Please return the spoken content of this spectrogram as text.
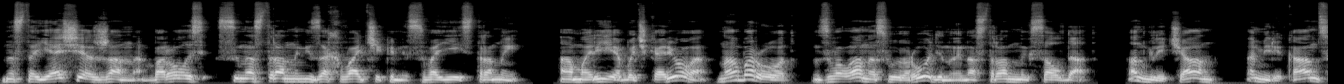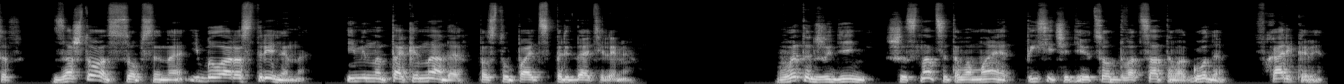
Настоящая Жанна боролась с иностранными захватчиками своей страны, а Мария Бочкарева, наоборот, звала на свою родину иностранных солдат – англичан, американцев, за что, собственно, и была расстреляна. Именно так и надо поступать с предателями. В этот же день, 16 мая 1920 года, в Харькове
